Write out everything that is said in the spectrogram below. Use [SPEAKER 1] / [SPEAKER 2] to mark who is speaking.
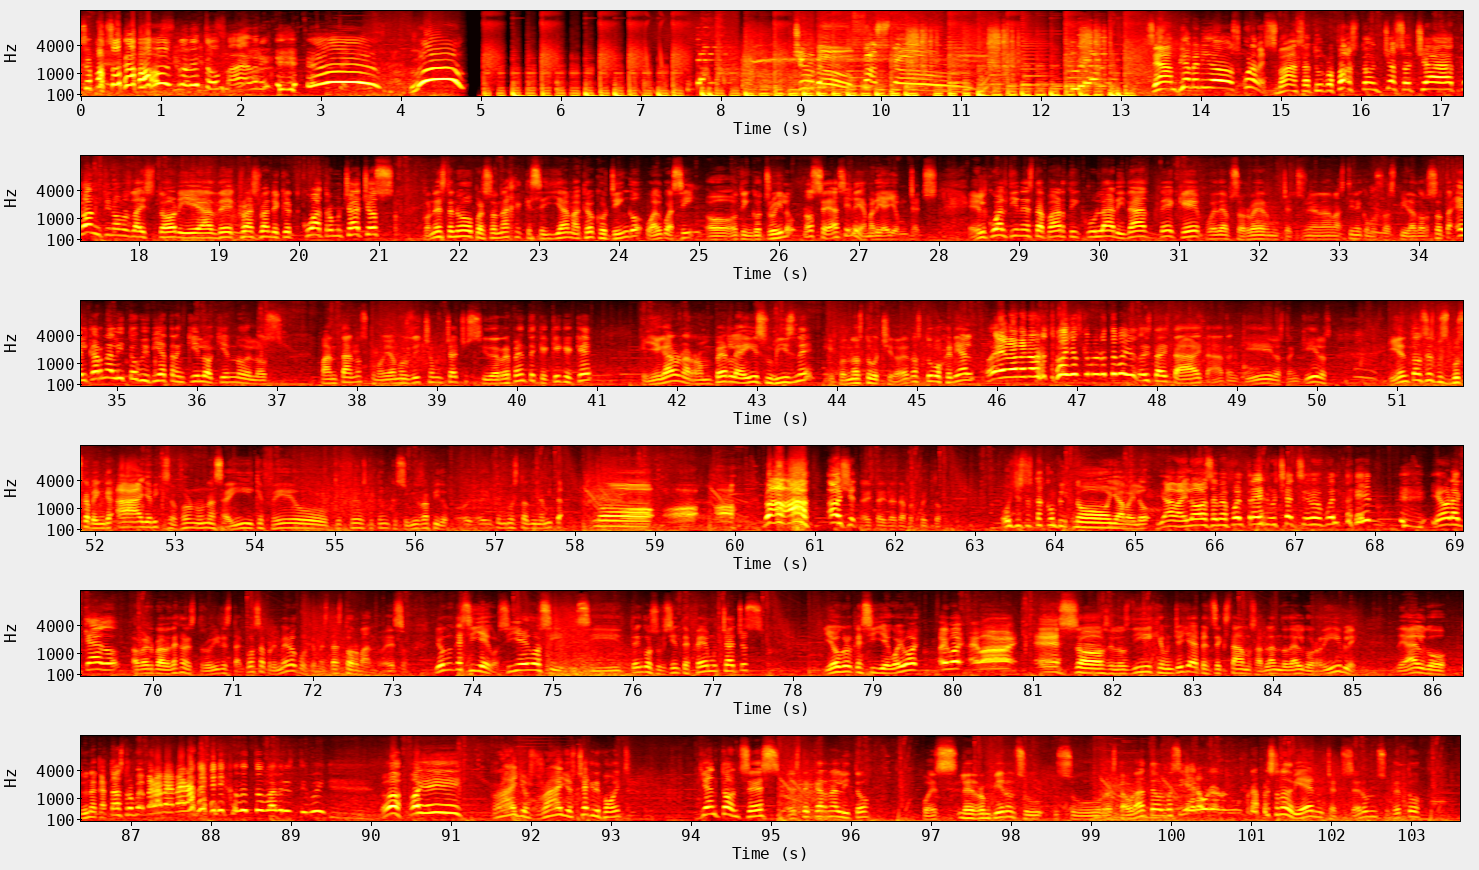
[SPEAKER 1] ¡Se pasó! ¡Oh, ¡Hijo de tu madre! ¡Uh!
[SPEAKER 2] Turbo Fasto.
[SPEAKER 1] Sean bienvenidos una vez más a Turbo Foston, yo soy Chad. Continuamos la historia de Crash Bandicoot 4, muchachos. Con este nuevo personaje que se llama Coco Dingo o algo así, o Dingo Drillo, no sé, así le llamaría yo, muchachos. El cual tiene esta particularidad de que puede absorber, muchachos. Mira, nada más tiene como su aspirador sota. El carnalito vivía tranquilo aquí en uno de los pantanos, como habíamos dicho, muchachos. Y de repente, que, que, que, que que llegaron a romperle ahí su business y pues no estuvo chido, ¿eh? No estuvo genial. ¡Eh, no, te vayas, cabrón, no te vayas! Ahí está, ahí está, ahí está, tranquilos, tranquilos. Y entonces pues busca venga. Ah, ya vi que se me fueron unas ahí, qué feo, qué feo, es que tengo que subir rápido. Tengo esta dinamita. ¡No! ¡Ah! ¡Ah! ¡No! ¡Ah! ¡Ah, shit! Ahí está, ahí está, perfecto. Oye, esto está complicado. No, ya bailó, ya bailó, se me fue el tren, muchachos, se me fue el tren. ¿Y ahora qué hago? A ver, me deja destruir esta cosa primero porque me está estorbando eso. Yo creo que sí llego, sí llego, sí, si tengo suficiente fe, muchachos. Yo creo que sí llego. Ahí voy, ahí voy, ahí voy. Eso, se los dije. Yo ya pensé que estábamos hablando de algo horrible. De algo, de una catástrofe. Espérame, espérame, hijo de tu madre este güey. Oh, oye, rayos, rayos, check the point. Y entonces, este carnalito pues le rompieron su, su restaurante o algo así. Era una, una, persona de bien, muchachos. Era un sujeto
